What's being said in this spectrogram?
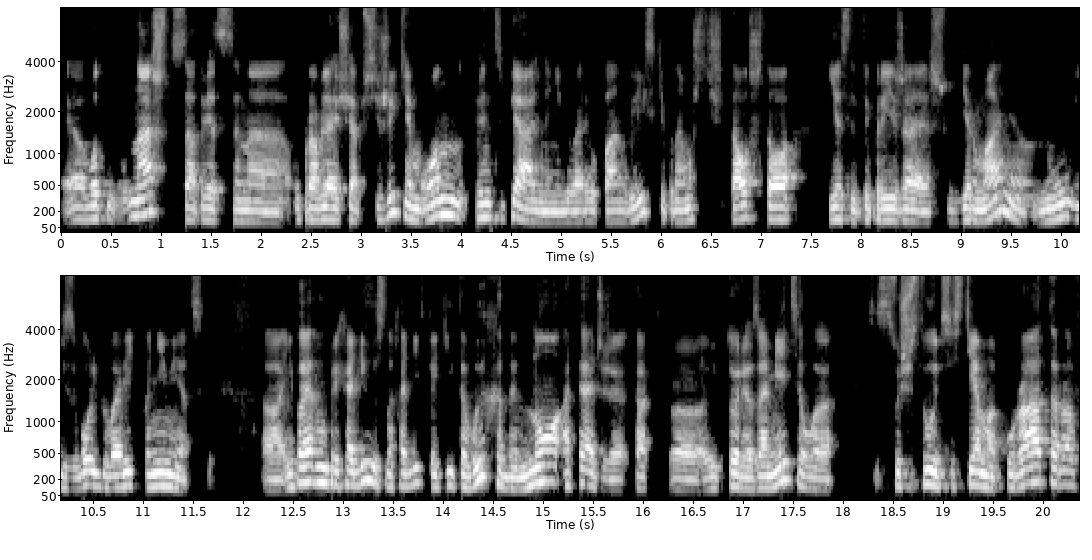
Э, вот наш, соответственно, управляющий общежитием, он принципиально не говорил по-английски, потому что считал, что если ты приезжаешь в Германию, ну, изволь говорить по-немецки. А, и поэтому приходилось находить какие-то выходы, но, опять же, как э, Виктория заметила, существует система кураторов,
